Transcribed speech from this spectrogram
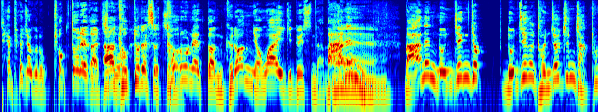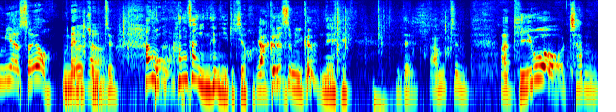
대표적으로 격돌해가지고 아, 격돌했었죠. 토론했던 그런 영화이기도 했습니다. 많은 네. 많은 논쟁적 논쟁을 던져준 작품이었어요. 네, 그렇죠. 아무튼 항, 항상 있는 일이죠. 아 그렇습니까? 네. 네. 아무튼 아 디오 참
